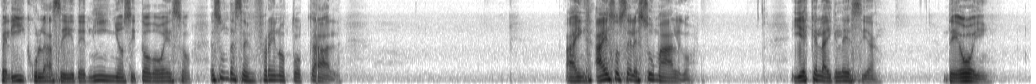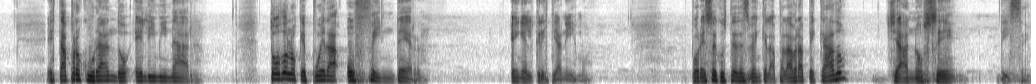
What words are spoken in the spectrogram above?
películas y de niños y todo eso. Es un desenfreno total. a eso se le suma algo. Y es que la iglesia de hoy está procurando eliminar todo lo que pueda ofender en el cristianismo. Por eso es que ustedes ven que la palabra pecado ya no se dice.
